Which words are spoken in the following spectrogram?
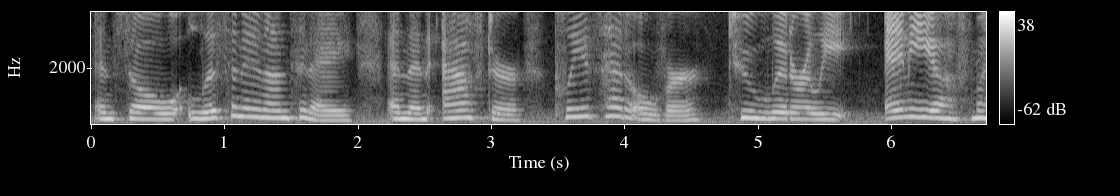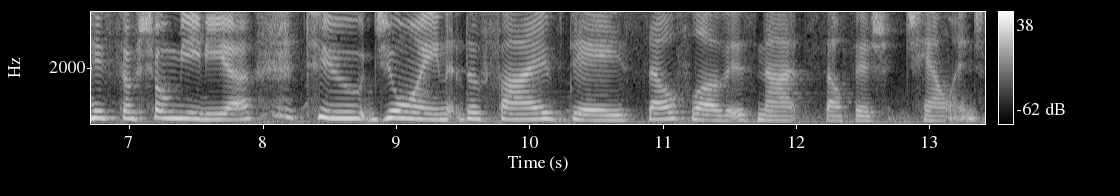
And so listen in on today, and then after, please head over to literally any of my social media to join the five day self love is not selfish challenge.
